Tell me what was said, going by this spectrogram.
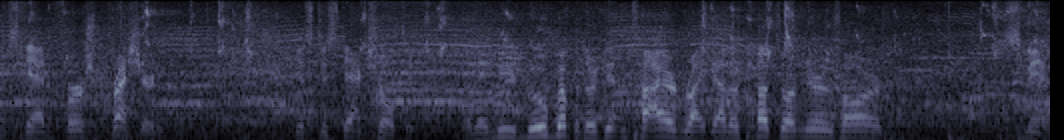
Instead, Firsch pressured. Gets to Steckschulte. And they need movement, but they're getting tired right now. Their cuts aren't near as hard. Smith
